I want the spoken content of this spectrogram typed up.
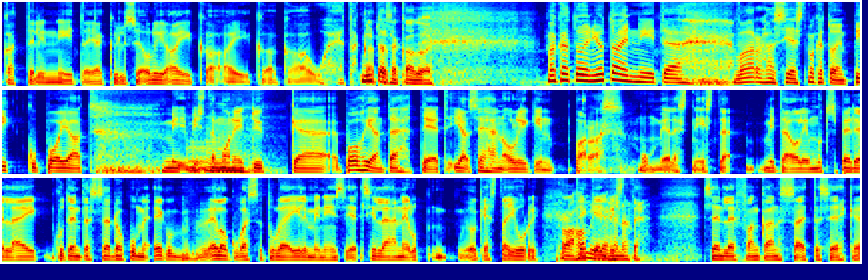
kattelin niitä ja kyllä se oli aika, aika kauheata. Mitä sä katsoit? Mä katsoin jotain niitä varhaisia, sitten mä katsoin Pikkupojat, mistä moni tykkää Pohjan tähteet ja sehän olikin paras mun mielestä niistä, mitä oli, mutta Spedellä ei, kuten tässä dokume- elokuvassa tulee ilmi, niin sillähän ei ollut oikeastaan juuri tekemistä sen leffan kanssa, että se ehkä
